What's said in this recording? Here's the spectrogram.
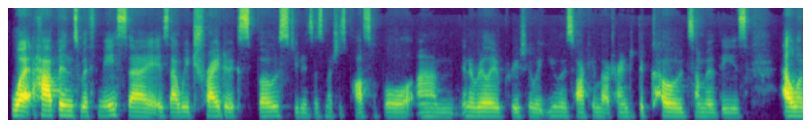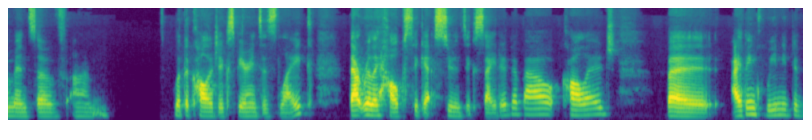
What happens with Mesa is that we try to expose students as much as possible. Um, and I really appreciate what you was talking about, trying to decode some of these elements of um, what the college experience is like. That really helps to get students excited about college. But I think we need to,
